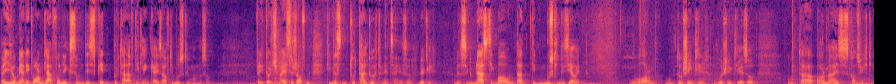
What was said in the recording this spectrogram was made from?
Weil ich habe mich ja nicht warm gelaufen und nichts und das geht brutal auf die Gelenke, also auf die Muskeln, muss man sagen bei den deutschen Meisterschaften, die müssen total durchtrainiert sein. Also wirklich. Wir müssen Gymnastik machen und dann die Muskeln, die sie halten. Oberarm, Unterschenkel, Oberschenkel. Also. Und der Arm ist es ganz wichtig.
